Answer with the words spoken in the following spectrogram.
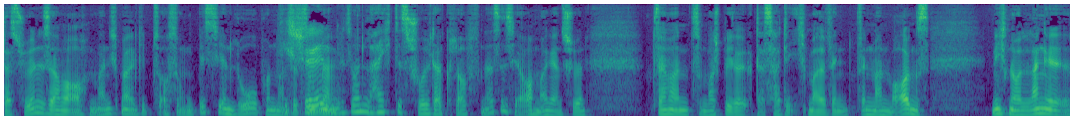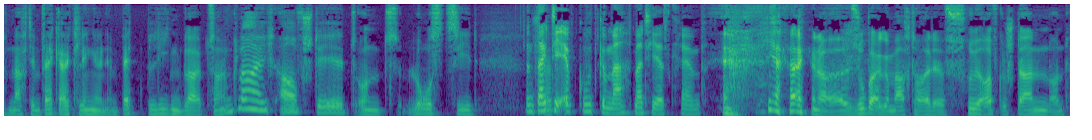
das Schöne ist aber auch, manchmal gibt es auch so ein bisschen Lob und man wird so, so ein leichtes Schulterklopfen. Das ist ja auch mal ganz schön. Wenn man zum Beispiel, das hatte ich mal, wenn, wenn man morgens nicht nur lange nach dem Weckerklingeln im Bett liegen bleibt, sondern gleich aufsteht und loszieht. Und sagt die App gut gemacht, Matthias Kremp. ja, genau, super gemacht heute, früh aufgestanden und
